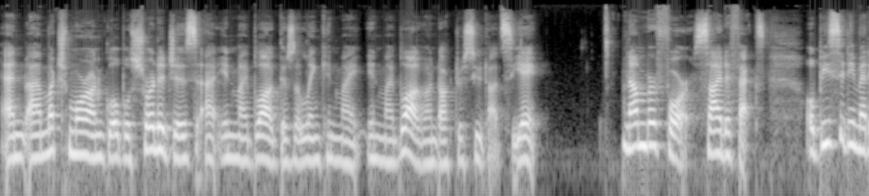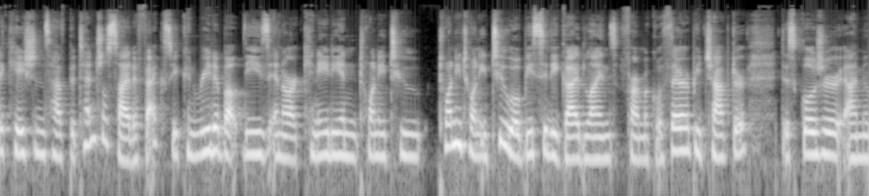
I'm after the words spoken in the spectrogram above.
And uh, much more on global shortages uh, in my blog. There's a link in my in my blog on drsue.ca. Number four, side effects. Obesity medications have potential side effects. You can read about these in our Canadian 22, 2022 Obesity Guidelines Pharmacotherapy chapter. Disclosure, I'm a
